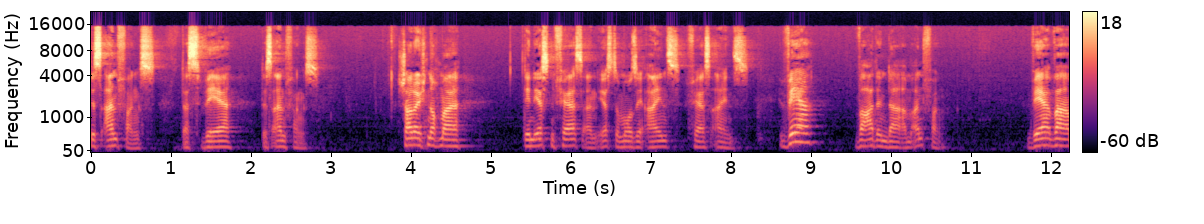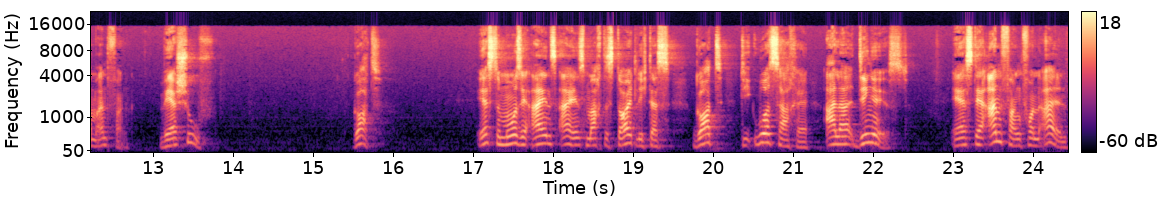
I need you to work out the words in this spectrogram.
des Anfangs. Das Wer des Anfangs. Schaut euch nochmal den ersten Vers an, 1. Mose 1, Vers 1. Wer war denn da am Anfang? Wer war am Anfang? Wer schuf? Gott. 1. Mose 1, 1 macht es deutlich, dass Gott die Ursache aller Dinge ist. Er ist der Anfang von allen.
